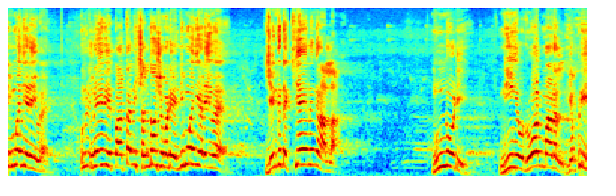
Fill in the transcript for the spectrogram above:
நிம்மதி அடைவ உன்னுடைய துணைவியை பார்த்தா நீ சந்தோஷம் அடைய நிம்மதி அடைவ எங்கிட்ட கேளுங்கிற அல்ல. முன்னோடி நீ ஒரு ரோல் மாடல் எப்படி?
